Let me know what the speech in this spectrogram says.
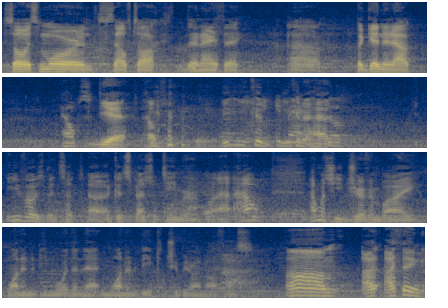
so it's more self-talk than anything, uh, but getting it out helps. Yeah, helps. You, you could Hey, you could have had. up. You've always been such a good special teamer. How how much are you driven by wanting to be more than that and wanting to be a contributor on offense? Um, I, I think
